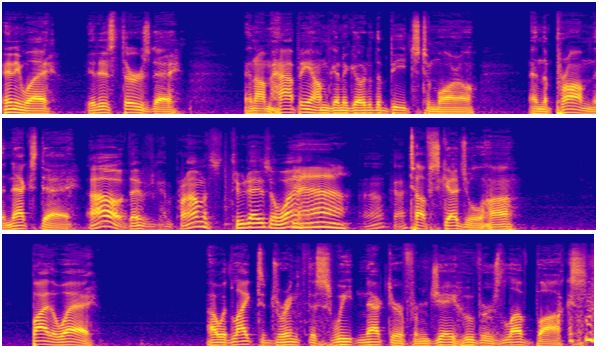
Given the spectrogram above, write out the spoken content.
anyway, it is Thursday, and I'm happy I'm going to go to the beach tomorrow and the prom the next day. Oh, they promised two days away. yeah. Okay. Tough schedule, huh? By the way, I would like to drink the sweet nectar from Jay Hoover's Love Box.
